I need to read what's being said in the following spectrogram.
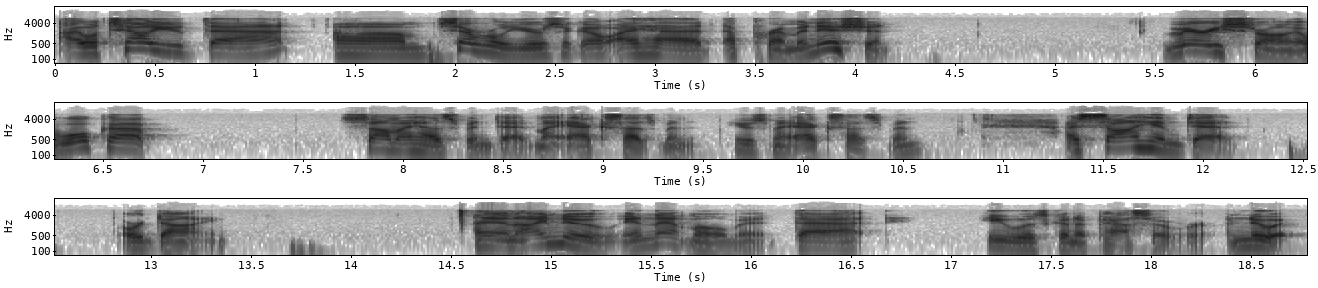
I will tell you that um, several years ago I had a premonition very strong. I woke up, saw my husband dead, my ex husband. He was my ex husband. I saw him dead or dying. And I knew in that moment that he was going to pass over. I knew it.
